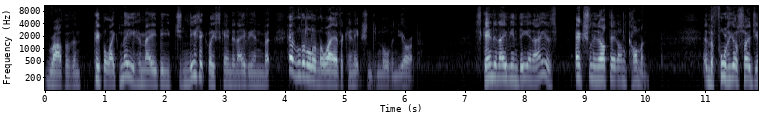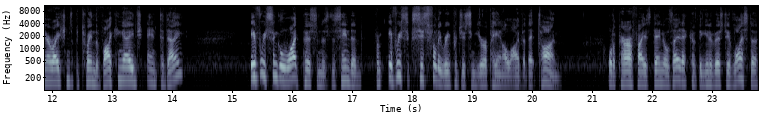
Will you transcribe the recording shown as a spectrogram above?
rather than people like me who may be genetically Scandinavian but have little in the way of a connection to Northern Europe. Scandinavian DNA is actually not that uncommon. In the 40 or so generations between the Viking Age and today, every single white person is descended from every successfully reproducing European alive at that time. Or to paraphrase Daniel Zadik of the University of Leicester,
